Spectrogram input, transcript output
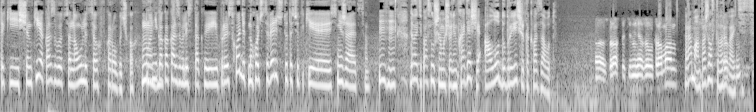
такие щенки оказываются на улицах в коробочках. Ну, mm-hmm. они как оказывались, так и происходит, но хочется верить, что это все-таки снижается. Mm-hmm. Давайте послушаем еще один входящий. Алло, добрый вечер, как вас зовут? А, здравствуйте, меня зовут Роман. Роман, пожалуйста, вырывайтесь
